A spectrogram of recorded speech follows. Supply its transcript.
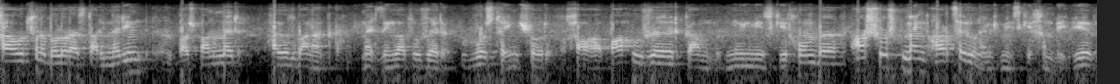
խաղաղությունը բոլոր այս տարիներին պաշտպանում էր հայոց բանակը մեր զինված ուժերը, ոչ թե ինչ որ խաղապահ ուժեր կամ նույն Մինսկի խումբը, անշուշտ մենք հարցեր ունենք Մինսկի խմբի եւ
